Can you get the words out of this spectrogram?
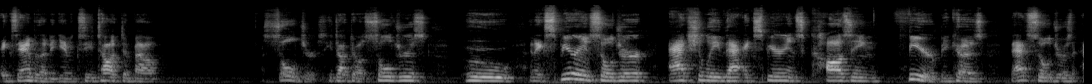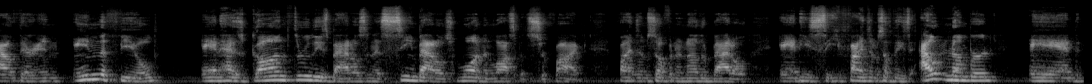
example that he gave because he talked about soldiers. He talked about soldiers who, an experienced soldier, actually that experience causing fear because that soldier is out there in, in the field and has gone through these battles and has seen battles won and lost but survived. Finds himself in another battle and he, he finds himself that he's outnumbered and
